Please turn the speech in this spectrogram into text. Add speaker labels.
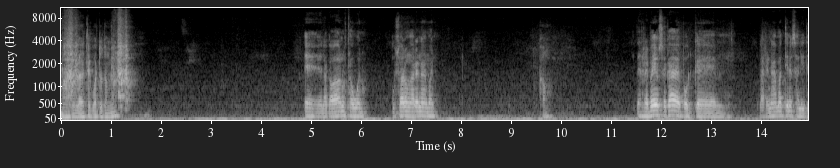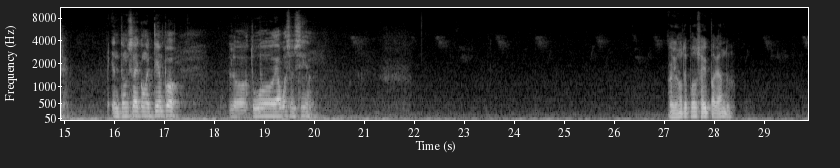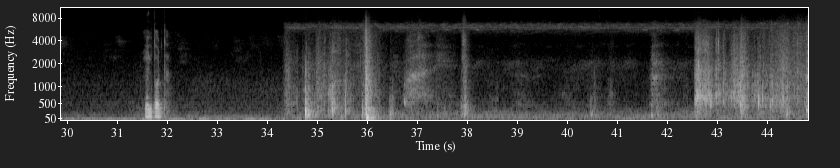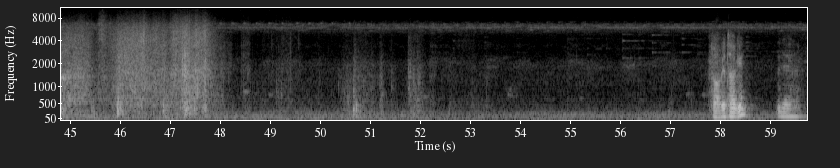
Speaker 1: ¿Vas a arreglar este cuarto también?
Speaker 2: Eh, el acabado no está bueno. Usaron arena de mar.
Speaker 1: ¿Cómo?
Speaker 2: El repello se cae porque mm, la arena de mar tiene salitre. Entonces, con el tiempo, los tubos de agua se oxidan.
Speaker 1: Pero yo no te puedo seguir pagando.
Speaker 2: No importa.
Speaker 1: ¿Todavía estás aquí?
Speaker 2: A-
